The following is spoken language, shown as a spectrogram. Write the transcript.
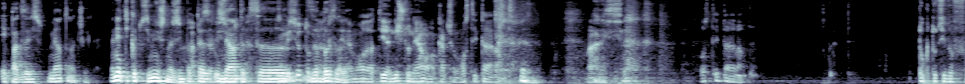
Е, пак зависи от умяната на човек. А не, ти като си минеш на жим, пък тази забърза. Ти бе. Не мога да тия нищо няма, ма качвам. Ости тая работа. Ости тая работа. То като си в...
